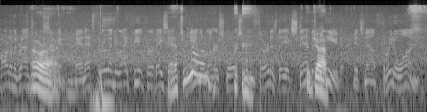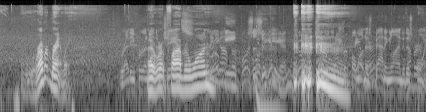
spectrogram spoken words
hard on the ground All towards right. second. And that's through into right field for a base hit. That's a and the run. runner scores from third as they extend Good their job. lead. It's now three to one. Robert Brantley. Ready for Uh, another we're up chance. five to one. Hiroki Suzuki. Two for two with a triple on his batting line to this point.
